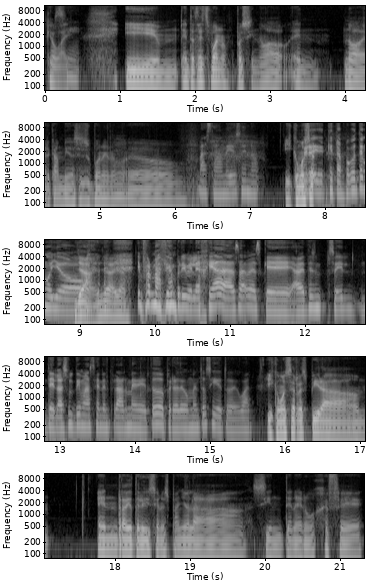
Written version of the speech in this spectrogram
qué guay. Sí. Y mm, entonces, bueno, pues si no, en- no va a haber cambios, se supone, ¿no? Hasta donde yo sé, no. ¿Y cómo Pero se...? que tampoco tengo yo Ya, ya, ya. información privilegiada, ¿sabes? Que a veces soy de las últimas en enterarme de todo, pero de momento sigue todo igual. ¿Y cómo se respira mm, en Radio Televisión Española sin tener un jefe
